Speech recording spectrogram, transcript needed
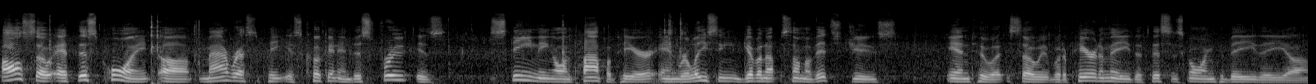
also at this point, uh, my recipe is cooking and this fruit is steaming on top of here and releasing, giving up some of its juice into it. So it would appear to me that this is going to be the, uh,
